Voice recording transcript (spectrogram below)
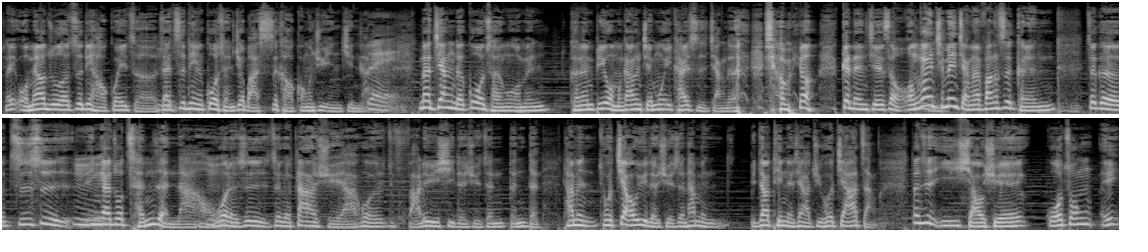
所以我们要如何制定好规则，在制定的过程就把思考工具引进来。对，那这样的过程我们。可能比我们刚刚节目一开始讲的 小朋友更能接受。我们刚刚前面讲的方式，可能这个知识应该说成人呐，哈，或者是这个大学啊，或者法律系的学生等等，他们或教育的学生，他们比较听得下去，或家长。但是以小学、国中，哎，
